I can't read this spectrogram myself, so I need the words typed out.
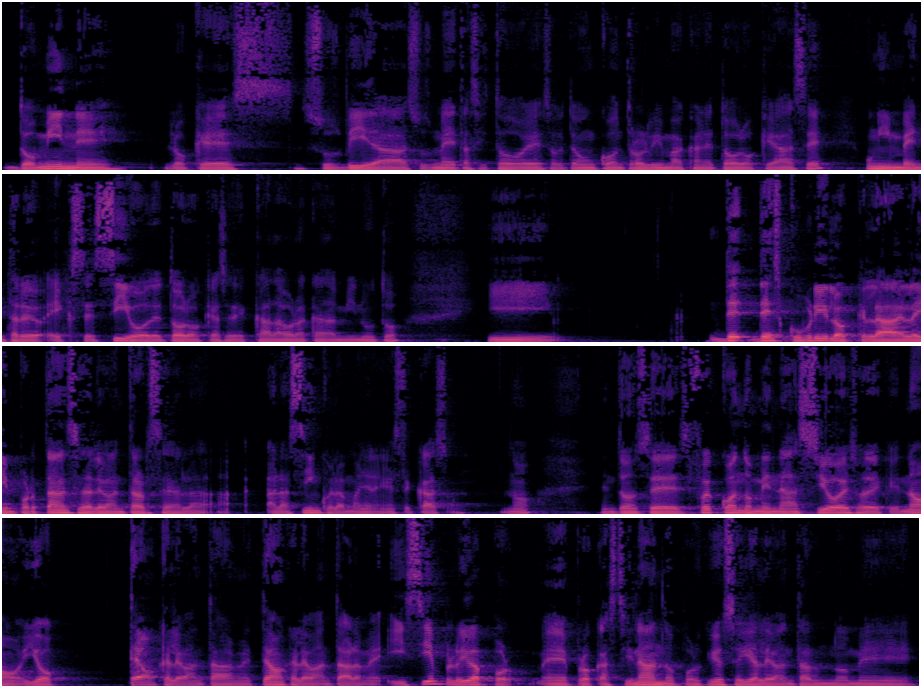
domine lo que es sus vidas, sus metas y todo eso, que tenga un control bien bacán de todo lo que hace, un inventario excesivo de todo lo que hace de cada hora, cada minuto, y de- descubrí lo que la, la importancia de levantarse a, la- a las 5 de la mañana en este caso, ¿no? Entonces fue cuando me nació eso de que no, yo tengo que levantarme, tengo que levantarme. Y siempre lo iba por, eh, procrastinando porque yo seguía levantándome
